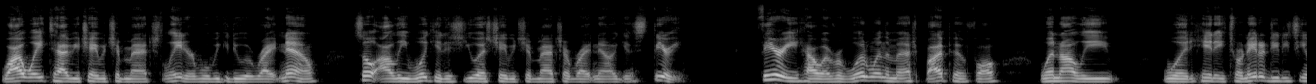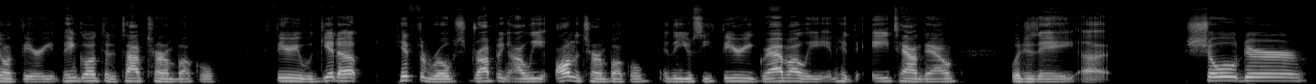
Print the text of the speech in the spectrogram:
Why wait to have your championship match later when we could do it right now? So Ali would get his U.S. championship matchup right now against Theory. Theory, however, would win the match by pinfall when Ali would hit a tornado DDT on Theory, then go up to the top turnbuckle. Theory would get up, hit the ropes, dropping Ali on the turnbuckle, and then you see Theory grab Ali and hit the A Town down, which is a uh, shoulder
